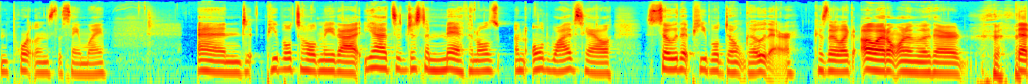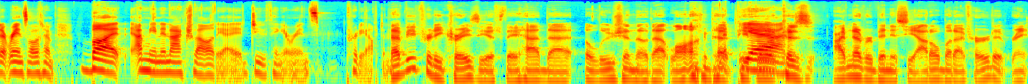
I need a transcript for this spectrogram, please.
And Portland's the same way. And people told me that yeah, it's a, just a myth, an old an old wives' tale, so that people don't go there because they're like, oh, I don't want to move there. that it rains all the time. But I mean, in actuality, I do think it rains pretty often. That'd be pretty crazy if they had that illusion though that long that people Yeah. because I've never been to Seattle, but I've heard it rain.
